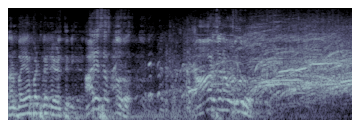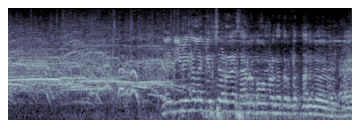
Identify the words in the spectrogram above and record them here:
ನಾನು ಭಯ ಪಟ್ಕೊಂಡು ಹೇಳ್ತೀನಿ. ಆರ್ ಎಸ್ ಎಸ್ನವರು. ಆರು ಜನ ಹುಡುಗರು. ಏ, ನೀವ್ ಹಿಂಗೆಲ್ಲ ಕಿರ್ಚಾಡಿದ್ರೆ ಸಾವಿರ ಕೋಪ ಮಾಡ್ಕೊತಾರೆ, ಮತ್ತೆ ನನಗೆ ಭಯ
